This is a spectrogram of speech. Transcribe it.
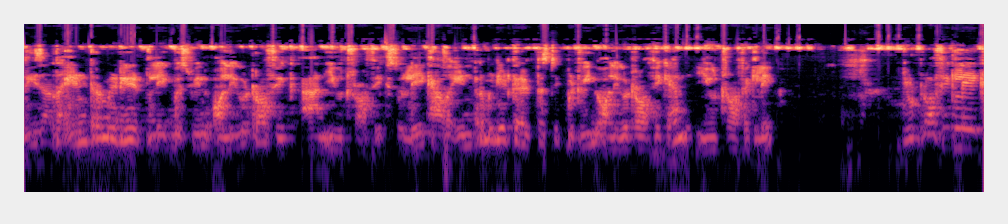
these are the intermediate lake between oligotrophic and eutrophic. So lake have an intermediate characteristic between oligotrophic and eutrophic lake. Eutrophic lake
